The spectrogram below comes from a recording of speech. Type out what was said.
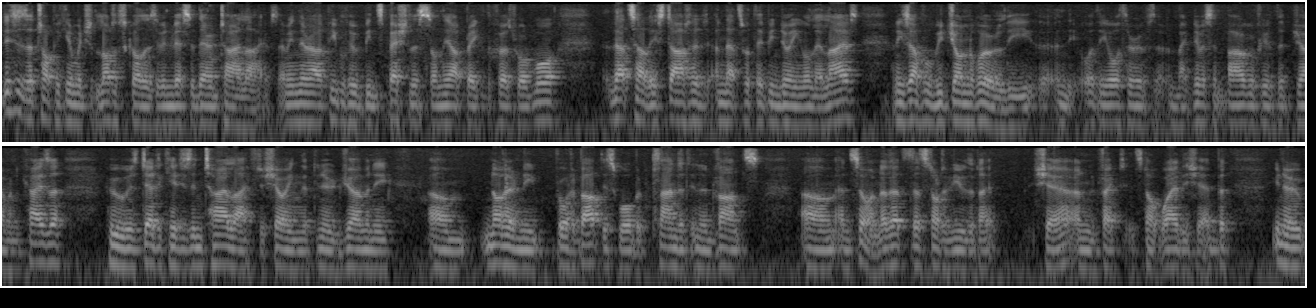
this is a topic in which a lot of scholars have invested their entire lives. I mean, there are people who have been specialists on the outbreak of the First World War. That's how they started, and that's what they've been doing all their lives. An example would be John Röhl, the, the, the author of the magnificent biography of the German Kaiser, who has dedicated his entire life to showing that you know Germany um, not only brought about this war but planned it in advance, um, and so on. Now that's that's not a view that I share, and in fact it's not widely shared, but you know,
